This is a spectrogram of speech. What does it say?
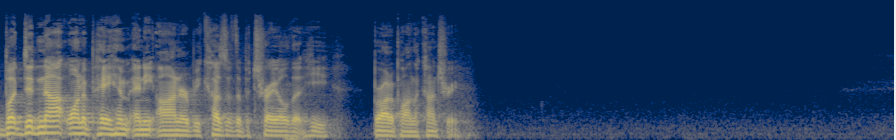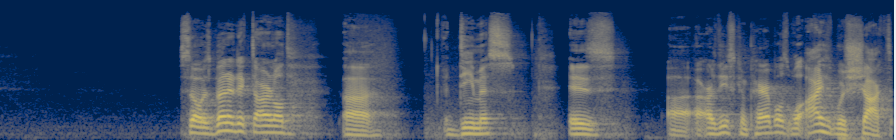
but did not want to pay him any honor because of the betrayal that he brought upon the country. So, is Benedict Arnold uh, Demas is uh, are these comparables? Well, I was shocked.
